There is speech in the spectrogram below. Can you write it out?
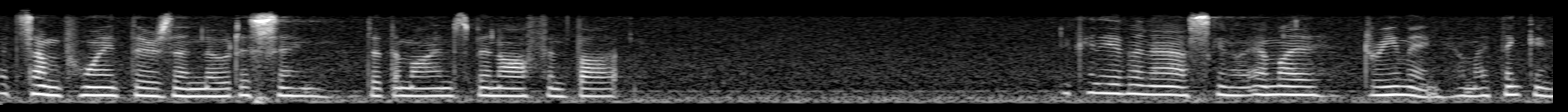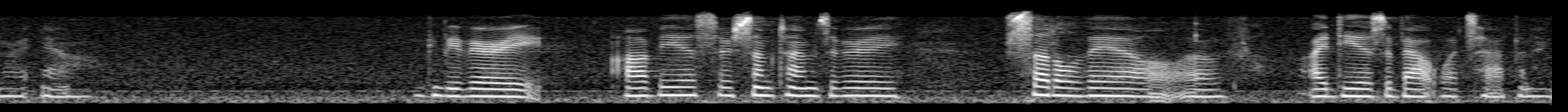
At some point, there's a noticing that the mind's been off in thought. You can even ask, you know, am I dreaming? Am I thinking right now? It can be very obvious or sometimes a very subtle veil of ideas about what's happening.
